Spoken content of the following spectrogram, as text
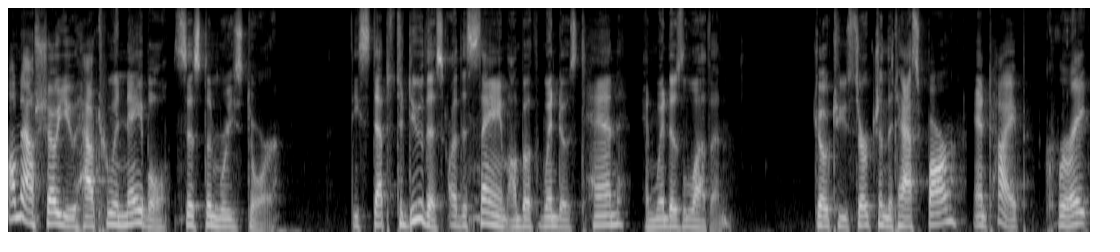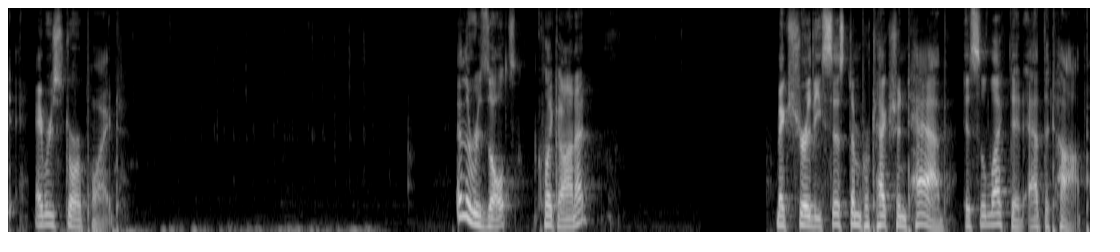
I'll now show you how to enable System Restore. The steps to do this are the same on both Windows 10 and Windows 11. Go to Search in the taskbar and type Create a Restore Point. In the results, click on it. Make sure the System Protection tab is selected at the top.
